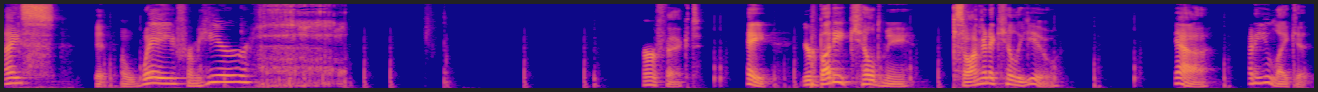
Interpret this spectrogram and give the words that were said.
Nice. Get away from here. Perfect. Hey, your buddy killed me, so I'm gonna kill you. Yeah, how do you like it?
